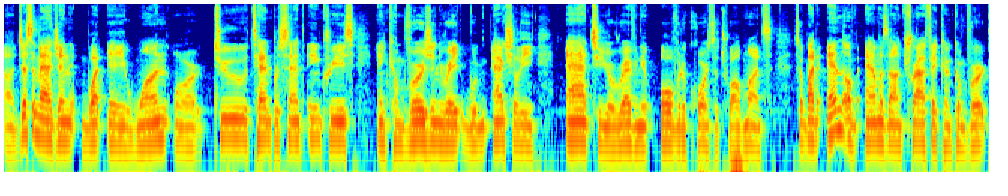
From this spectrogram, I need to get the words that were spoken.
Uh, just imagine what a 1 or 2, 10% increase in conversion rate would actually add to your revenue over the course of 12 months. So by the end of Amazon Traffic and Convert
